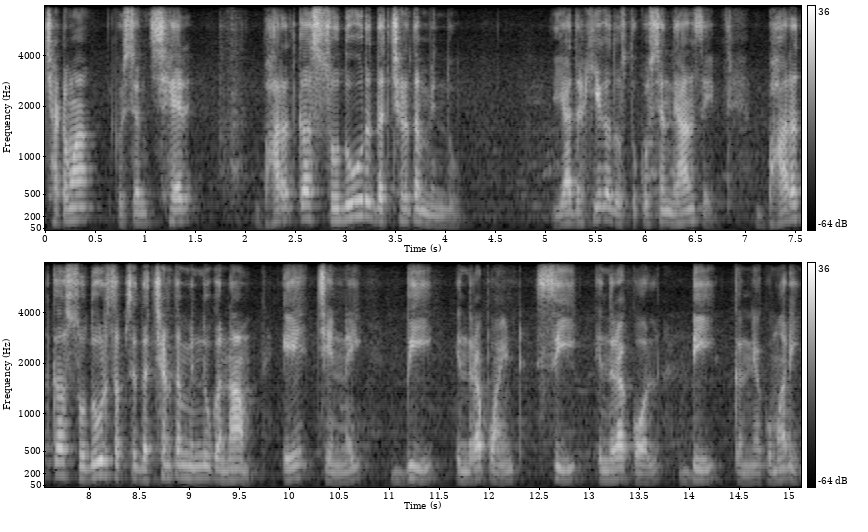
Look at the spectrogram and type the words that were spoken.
छठवां क्वेश्चन छः भारत का सुदूर दक्षिणतम बिंदु। याद रखिएगा दोस्तों, क्वेश्चन ध्यान से। भारत का सुदूर सबसे दक्षिणतम बिंदु का नाम A, Chennai, B, Indira point, C, Indira col, D, Kanyakumari.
